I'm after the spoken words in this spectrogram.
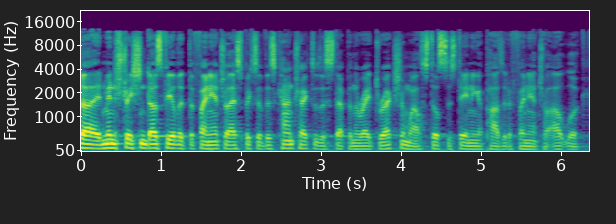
The administration does feel that the financial aspects of this contract is a step in the right direction while still sustaining a positive financial outlook.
